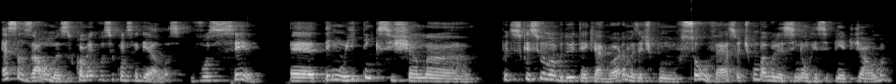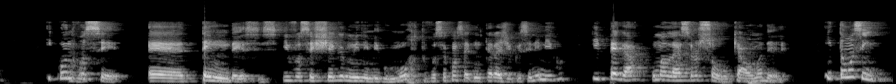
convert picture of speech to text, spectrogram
Essas almas, como é que você consegue elas? Você é, tem um item que se chama. Eu esqueci o nome do item aqui agora, mas é tipo um Soul Vessel, é tipo um bagulho assim, é um recipiente de alma. E quando você é, tem um desses e você chega no inimigo morto, você consegue interagir com esse inimigo e pegar uma Lesser Soul, que é a alma dele. Então, assim,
